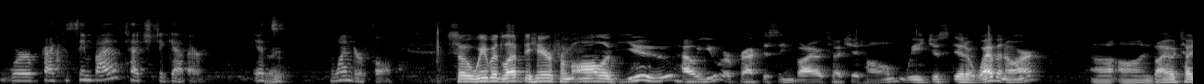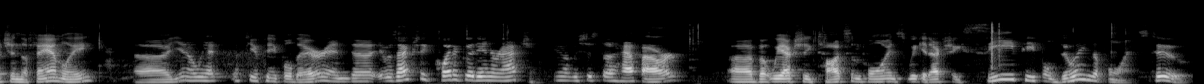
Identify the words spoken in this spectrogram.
we're practicing BioTouch together. It's Great. wonderful. So we would love to hear from all of you how you are practicing BioTouch at home. We just did a webinar uh, on BioTouch in the family. Uh, you know, we had a few people there, and uh, it was actually quite a good interaction. You know, it was just a half hour, uh, but we actually taught some points. We could actually see people doing the points too.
